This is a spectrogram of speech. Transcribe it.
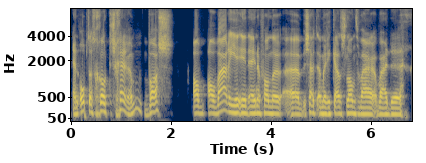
En op dat grote scherm was al, al waren je in een of ander eh, Zuid-Amerikaans land waar, waar de.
